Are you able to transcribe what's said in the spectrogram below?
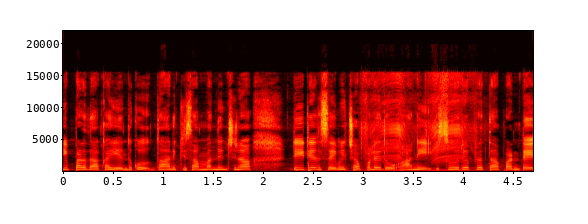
ఇప్పటిదాకా ఎందుకు దానికి సంబంధించిన డీటెయిల్స్ ఏమీ చెప్పలేదు? అని సూర్యప్రతాప్ అంటే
